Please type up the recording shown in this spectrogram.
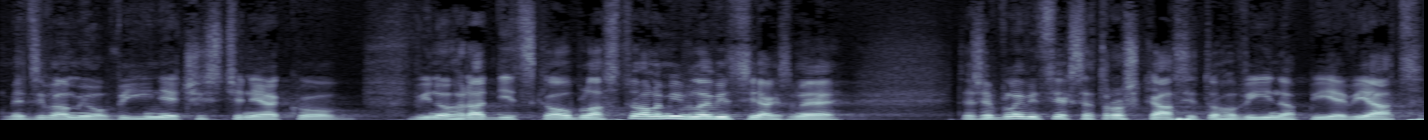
medzi vami o víne, či ste nejako vinohradnícka oblasť, ale my v Leviciach sme. Takže v Leviciach sa troška asi toho vína pije viac.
